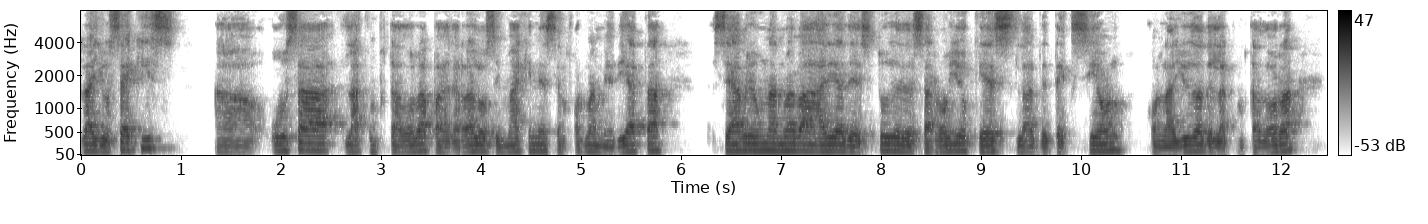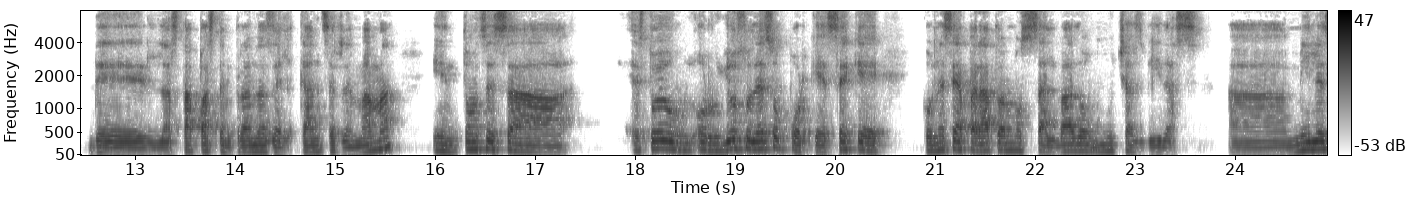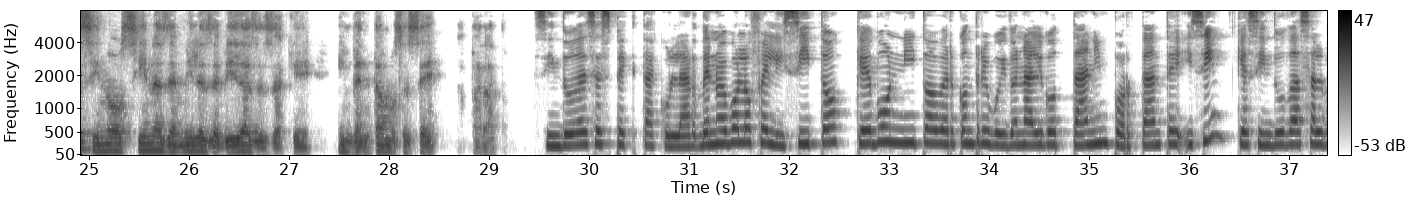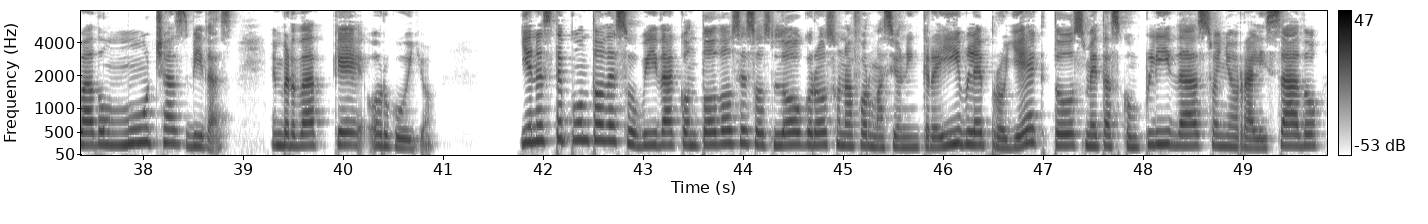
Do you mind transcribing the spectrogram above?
rayos X, ah, usa la computadora para agarrar las imágenes en forma inmediata. Se abre una nueva área de estudio y desarrollo que es la detección con la ayuda de la computadora de las tapas tempranas del cáncer de mama. Y entonces ah, estoy orgulloso de eso porque sé que con ese aparato hemos salvado muchas vidas, a miles, si no cientos de miles de vidas desde que inventamos ese aparato. Sin duda es espectacular. De nuevo lo felicito. Qué bonito haber contribuido en algo tan importante y sí, que sin duda ha salvado muchas vidas. En verdad, qué orgullo. Y en este punto de su vida, con todos esos logros, una formación increíble, proyectos, metas cumplidas, sueño realizado,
